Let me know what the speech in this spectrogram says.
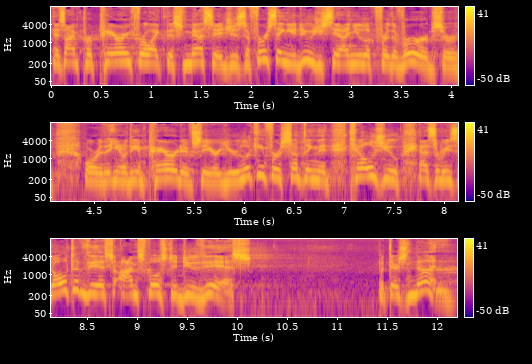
as I'm preparing for like this message, is the first thing you do is you sit down and you look for the verbs or, or the, you know, the imperatives there. You're looking for something that tells you, as a result of this, I'm supposed to do this. But there's none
